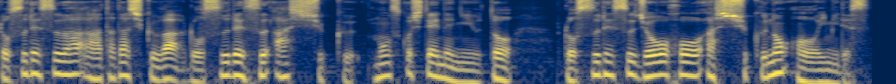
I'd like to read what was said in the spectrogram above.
ロスレスは、正しくはロスレス圧縮。もう少し丁寧に言うと、ロスレス情報圧縮の意味です。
